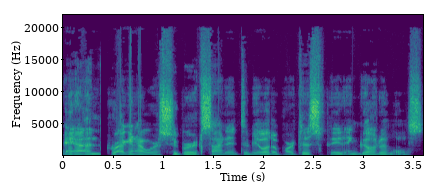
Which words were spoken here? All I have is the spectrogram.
and Greg and I were super excited to be able to participate and go to this.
